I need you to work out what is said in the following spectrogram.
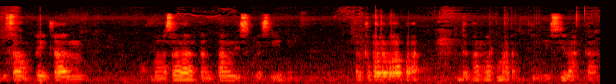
disampaikan masalah tentang diskusi ini. Kepada Bapak, dengan hormat disilahkan.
